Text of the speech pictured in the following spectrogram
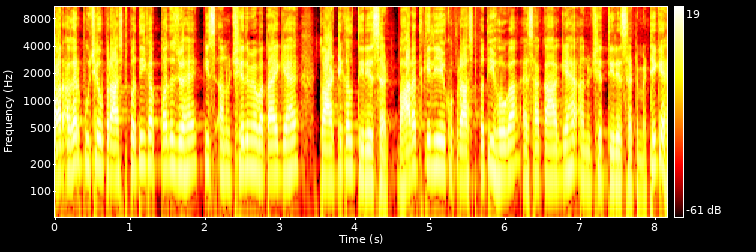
और अगर पूछे उपराष्ट्रपति का पद जो है, किस अनुच्छेद में बताया गया है तो आर्टिकल तिरसठ। भारत के लिए एक उपराष्ट्रपति होगा, ऐसा कहा गया है अनुच्छेद तिरसठ में, ठीक है?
